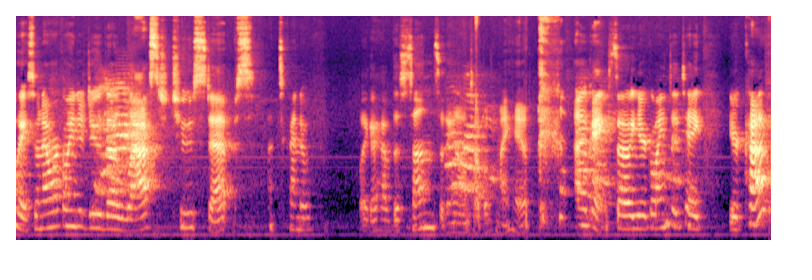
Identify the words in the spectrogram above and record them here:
Okay, so now we're going to do the last two steps. It's kind of like I have the sun sitting on top of my hip. okay, so you're going to take your cuff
